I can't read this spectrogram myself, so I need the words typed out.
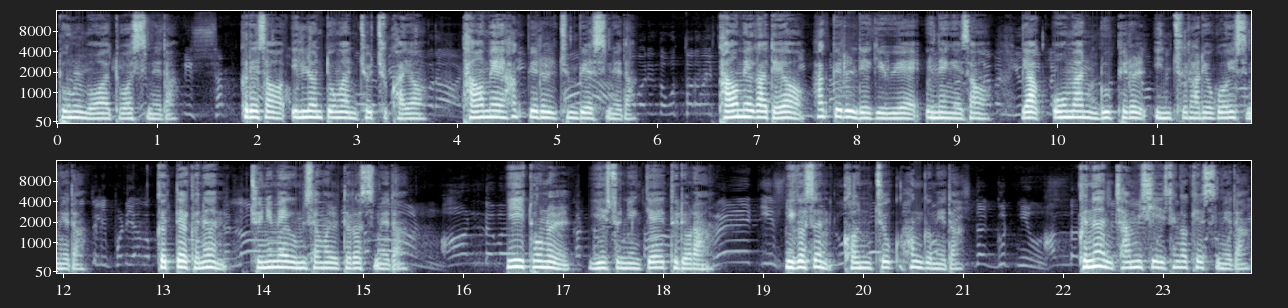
돈을 모아 두었습니다. 그래서 1년 동안 저축하여 다음 해 학비를 준비했습니다. 다음 해가 되어 학비를 내기 위해 은행에서 약 5만 루피를 인출하려고 했습니다. 그때 그는 주님의 음성을 들었습니다. 이 돈을 예수님께 드려라. 이것은 건축 헌금이다. 그는 잠시 생각했습니다.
